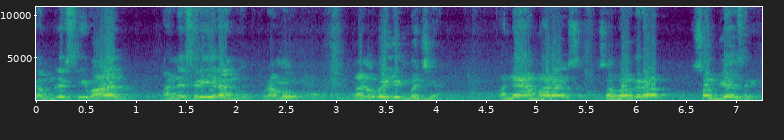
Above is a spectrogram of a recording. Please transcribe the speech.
કમલેશસિંહ વાળદ અને શ્રીરંગ પ્રમુખ કનુભાઈ લિંબચિયા અને અમારા સમગ્ર સભ્યશ્રી.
